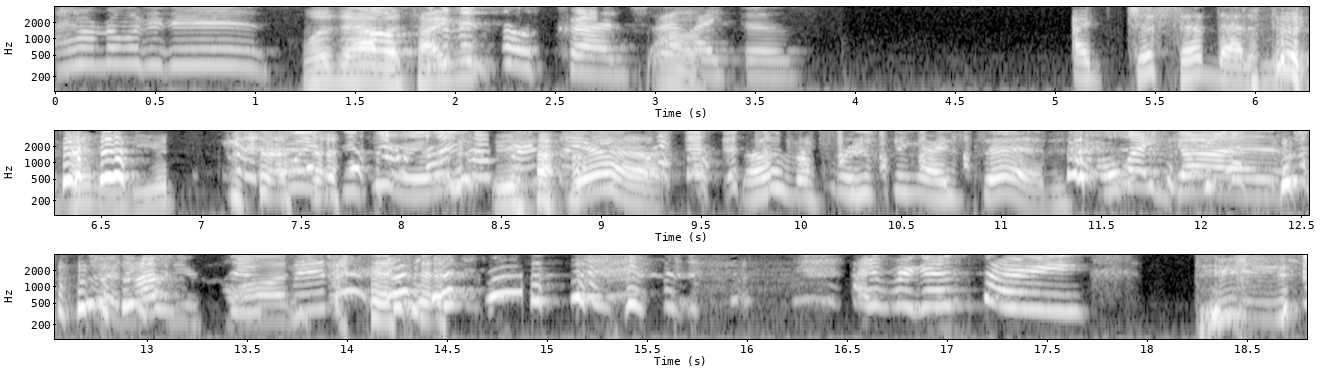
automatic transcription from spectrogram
I don't know what it is. What does it have? oh, a tiger? cinnamon toast crunch. I Oh. like those. I just said that in the beginning, dude. Wait, did you really? Yeah. Yeah, that was the first thing I said. Oh my god. I swear to I'm God, you're blonde. stupid. I forgot. Sorry. Dude.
